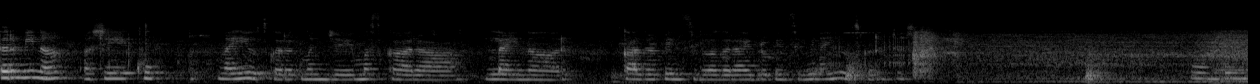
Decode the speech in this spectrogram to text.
तर मी ना असे खूप नाही यूज करत म्हणजे मस्कारा लायनर काजळ पेन्सिल वगैरे आयब्रो पेन्सिल मी नाही यूज करत जास्त. ओ बाई.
